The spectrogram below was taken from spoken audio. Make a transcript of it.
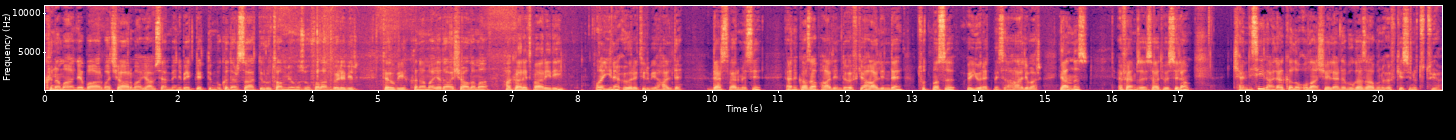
kınama ne bağırma çağırma ya sen beni beklettin bu kadar saattir utanmıyor musun falan böyle bir tevbih kınama ya da aşağılama hakaret vari değil. Ona yine öğretir bir halde ders vermesi yani gazap halinde öfke halinde tutması ve yönetmesi hali var. Yalnız Efendimiz Aleyhisselatü Vesselam kendisiyle alakalı olan şeylerde bu gazabını öfkesini tutuyor.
